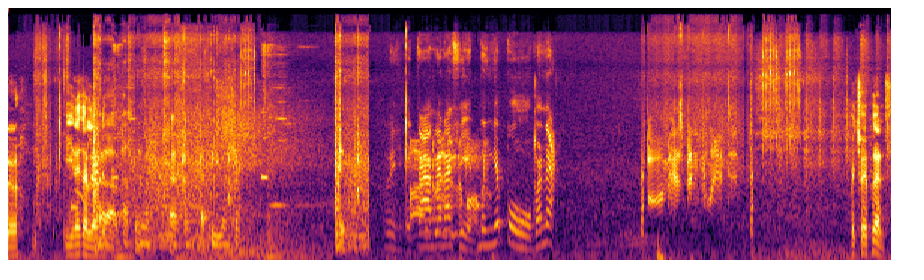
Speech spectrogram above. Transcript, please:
เลอบีน่าจะเลอหนึ่ง Uh, pass one one. F one. F one. F. เฮ้ยไอ้กลางอาณาเขตมึงเนี่ยโปูปะเนี่ยไปช่วยเพื่อนเส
